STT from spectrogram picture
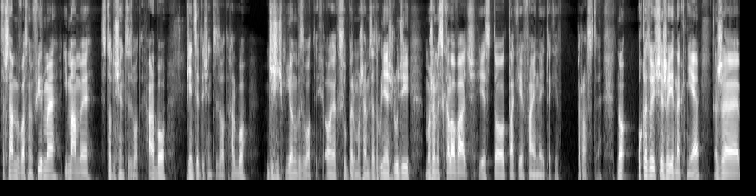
zaczynamy własną firmę i mamy 100 tysięcy złotych, albo 500 tysięcy złotych, albo 10 milionów złotych. O, jak super, możemy zatrudniać ludzi, możemy skalować, jest to takie fajne i takie proste. No, okazuje się, że jednak nie, że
